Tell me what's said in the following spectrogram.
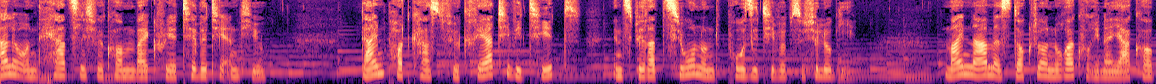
Hallo und herzlich willkommen bei Creativity and You, dein Podcast für Kreativität, Inspiration und positive Psychologie. Mein Name ist Dr. Nora Corina Jakob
